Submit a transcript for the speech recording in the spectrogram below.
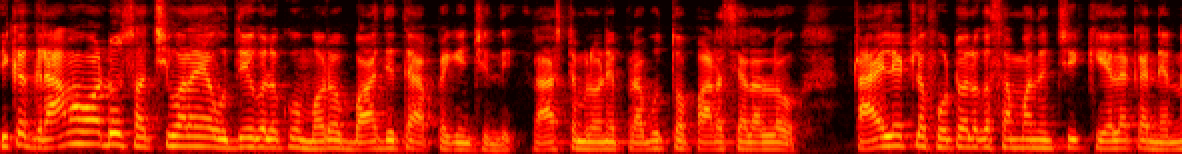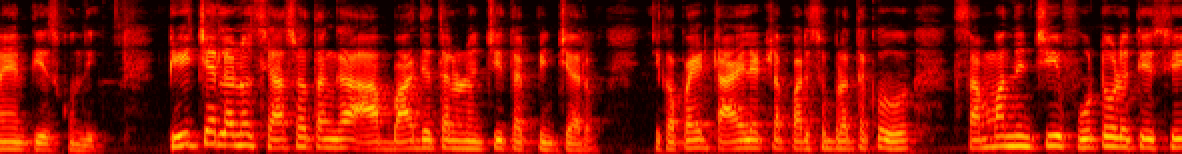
ఇక గ్రామ వార్డు సచివాలయ ఉద్యోగులకు మరో బాధ్యత అప్పగించింది. రాష్ట్రంలోని ప్రభుత్వ పాఠశాలల్లో టాయిలెట్ల ఫోటోలకు సంబంధించి కీలక నిర్ణయం తీసుకుంది. టీచర్లను శాశ్వతంగా ఆ బాధ్యతల నుంచి తప్పించారు. ఇకపై టాయిలెట్ల పరిశుభ్రతకు సంబంధించి ఫోటోలు తీసి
